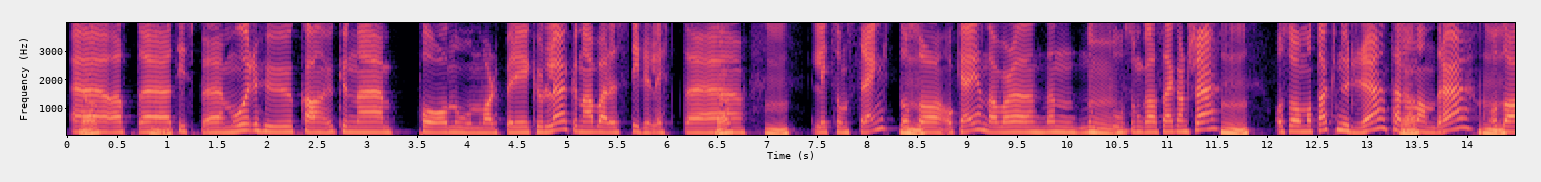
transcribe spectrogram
Eh, Ja. At eh, tispemor hun, kan, hun kunne på noen valper i kullet kunne bare stirre litt, Ja. Mm. litt sånn strengt, og så ok, da var det den, de to som ga seg, kanskje. Mm. Og så måtte hun knurre til Ja. noen andre, og da,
